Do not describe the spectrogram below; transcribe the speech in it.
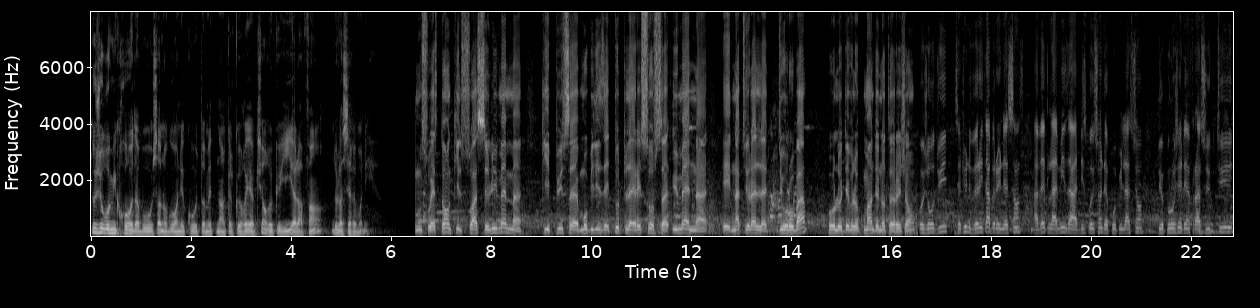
Toujours au micro d'Abou Sanogo, on écoute maintenant quelques réactions recueillies à la fin de la cérémonie. Nous souhaitons qu'il soit celui-même qui puisse mobiliser toutes les ressources humaines et naturelles du Yoruba pour le développement de notre région. Aujourd'hui, c'est une véritable renaissance avec la mise à disposition des populations de projets d'infrastructure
